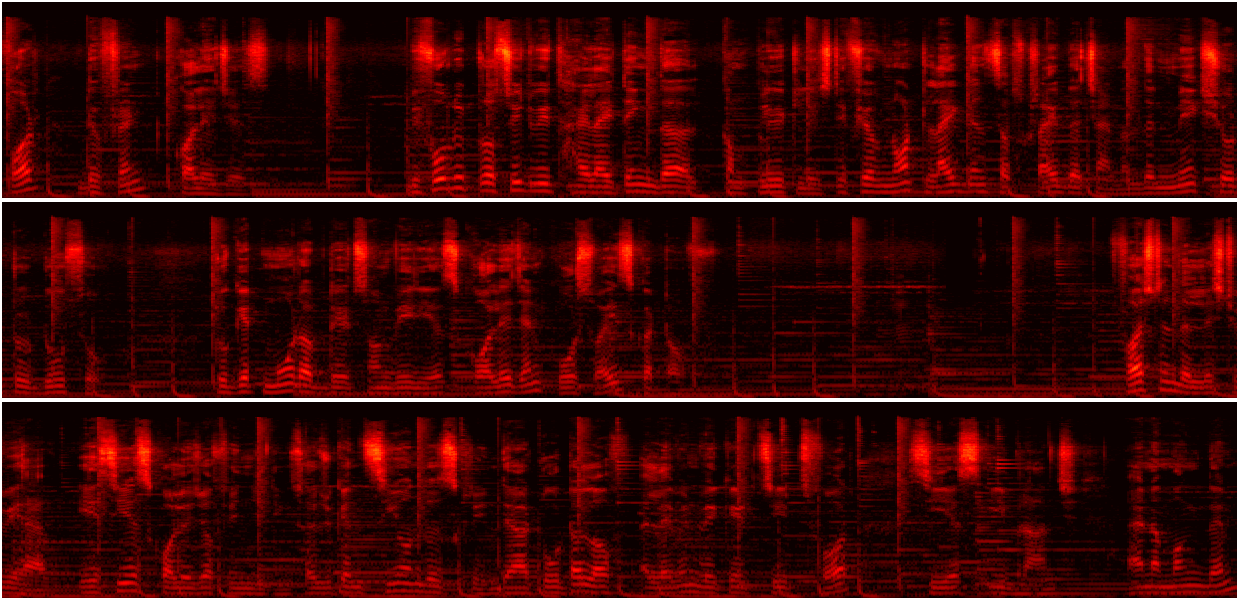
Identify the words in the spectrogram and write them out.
for different colleges. Before we proceed with highlighting the complete list, if you have not liked and subscribed the channel then make sure to do so to get more updates on various college and course-wise cutoff. First in the list we have ACS College of Engineering. So as you can see on the screen, there are total of 11 vacant seats for CSE branch and among them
